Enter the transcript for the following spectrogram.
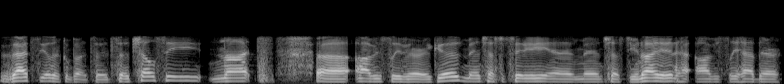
that's the other component to it. So Chelsea, not uh, obviously very good. Manchester City and Manchester United obviously had their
